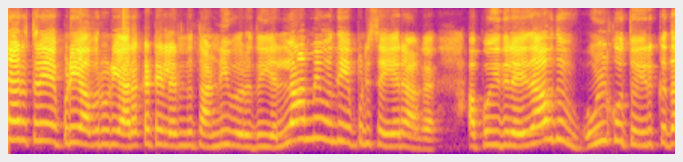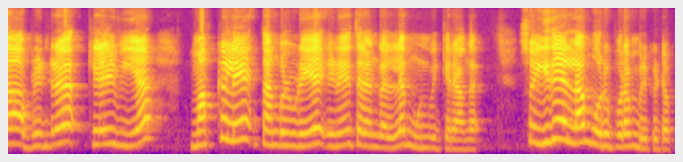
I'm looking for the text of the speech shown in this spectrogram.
நேரத்துல எப்படி அவருடைய அறக்கட்டையில இருந்து தண்ணி வருது எல்லாமே வந்து எப்படி செய்யறாங்க அப்போ இதுல ஏதாவது உள்குத்து இருக்குதா அப்படின்ற கேள்விய மக்களே தங்களுடைய இணையதளங்கள்ல முன்வைக்கிறாங்க. சோ இதெல்லாம் ஒரு புறம் இருக்கட்டும்.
